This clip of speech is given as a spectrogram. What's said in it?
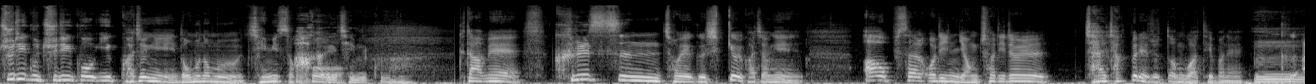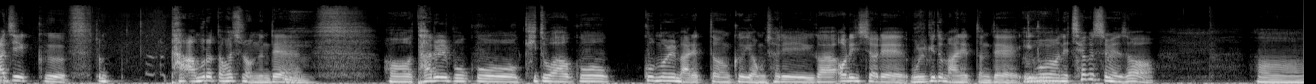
줄이고 줄이고 이 과정이 너무너무 재밌었고. 아, 그게 재밌구나. 그 다음에 글을 쓴 저의 그 10개월 과정이 9살 어린 영철이를 잘 작별해 줬던 것 같아요, 이번에. 음. 그 아직 그 좀 다 아물었다고 할 수는 없는데, 음. 어, 달을 보고 기도하고 꿈을 말했던 그 영철이가 어린 시절에 울기도 많이 했던데, 이번에 음. 책을 쓰면서, 어,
